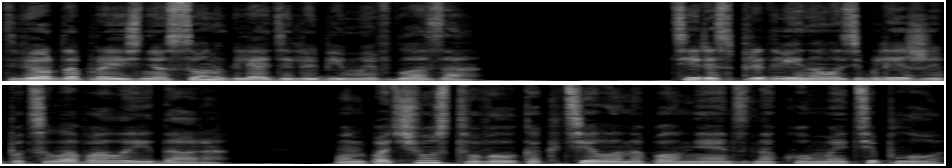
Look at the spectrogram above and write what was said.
Твердо произнес он, глядя любимой в глаза. Терес придвинулась ближе и поцеловала Идара. Он почувствовал, как тело наполняет знакомое тепло,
